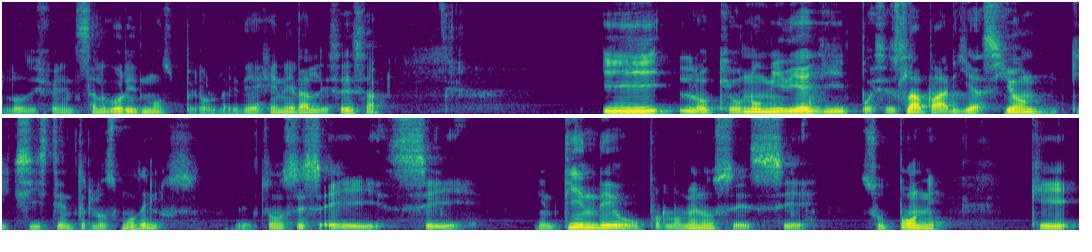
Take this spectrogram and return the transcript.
los diferentes algoritmos, pero la idea general es esa. Y lo que uno mide allí, pues es la variación que existe entre los modelos. Entonces eh, se entiende, o por lo menos se supone, que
